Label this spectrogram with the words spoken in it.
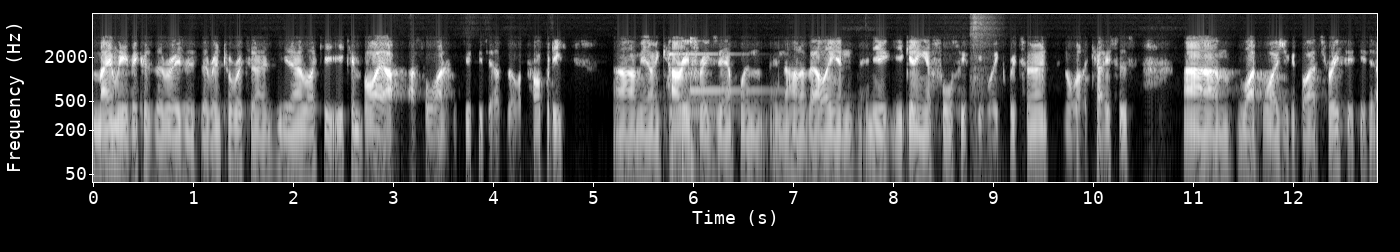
mainly because the reason is the rental return. You know, like you, you can buy a, a four hundred and fifty thousand dollar property um, you know, in Kurri, for example, in, in the Hunter Valley, and, and you're, you're, getting a 450 week return in a lot of cases. Um, likewise, you could buy a $350,000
